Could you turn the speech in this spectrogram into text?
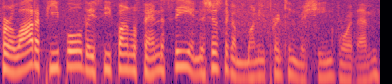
for a lot of people, they see Final Fantasy and it's just like a money printing machine for them.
